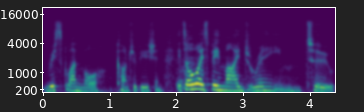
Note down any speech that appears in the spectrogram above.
risk one more contribution. It's always been my dream to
